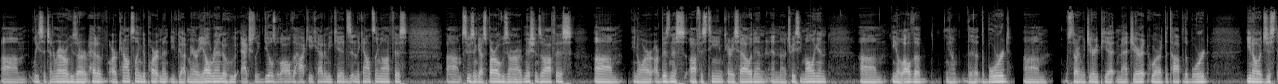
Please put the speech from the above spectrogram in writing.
um, Lisa Tenreiro, who's our head of our counseling department. You've got Marielle Rando, who actually deals with all the Hockey Academy kids in the counseling office. Um, Susan Gasparo, who's on our admissions office. Um, you know, our, our business office team, Carrie Saladin and uh, Tracy Mulligan. Um, you know, all the, you know, the, the board, um, starting with Jerry Piet and Matt Jarrett, who are at the top of the board you know, just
